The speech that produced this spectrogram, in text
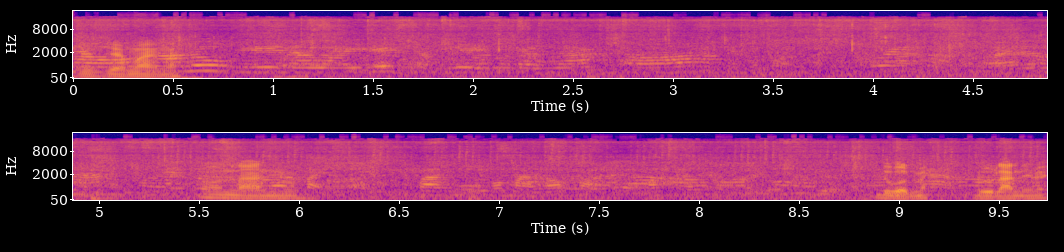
เยอะมากนะ อ๋อนานดูก่อนไหมดูร้านนี้ไหม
